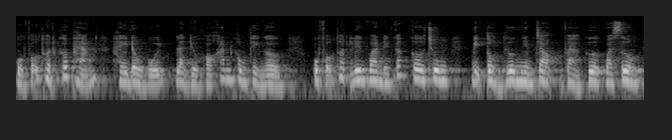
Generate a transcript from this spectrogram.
cuộc phẫu thuật khớp háng hay đầu gối là điều khó khăn không thể ngờ. Cuộc phẫu thuật liên quan đến các cơ chung bị tổn thương nghiêm trọng và cưa qua xương.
